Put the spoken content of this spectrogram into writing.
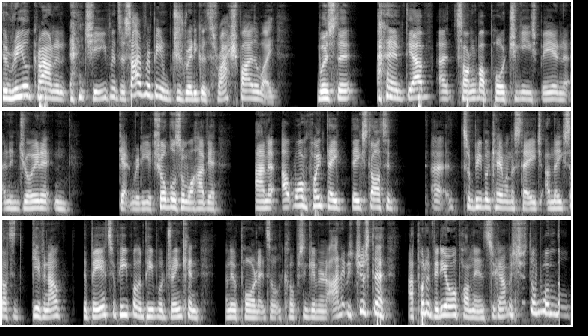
the real crown achievement, aside from being just really good thrash, by the way, was that um, they have a song about Portuguese beer and, and, enjoying it and getting rid of your troubles and what have you. And at one point, they they started. Uh, some people came on the stage and they started giving out the beer to people, and people were drinking and they were pouring it into little cups and giving it. And it was just a. I put a video up on the Instagram. It was just a wonderful.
